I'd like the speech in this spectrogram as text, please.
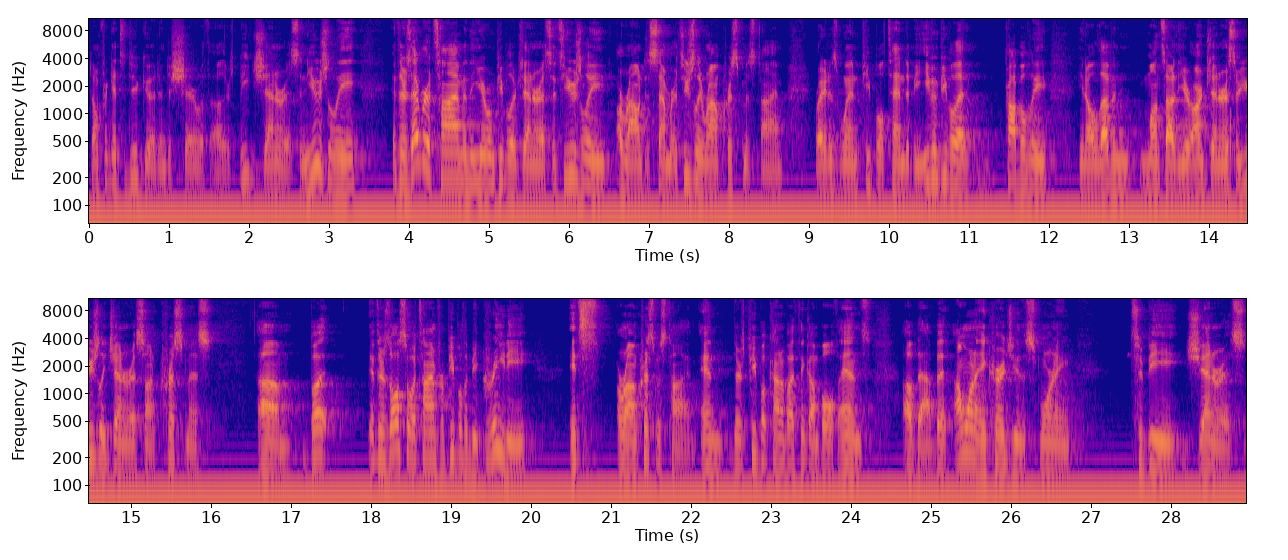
Don't forget to do good and to share with others. Be generous. And usually, if there's ever a time in the year when people are generous, it's usually around December. It's usually around Christmas time, right? Is when people tend to be, even people that probably, you know, 11 months out of the year aren't generous, they're usually generous on Christmas. Um, but if there's also a time for people to be greedy, it's around Christmas time. And there's people kind of, I think, on both ends of that. But I want to encourage you this morning to be generous.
